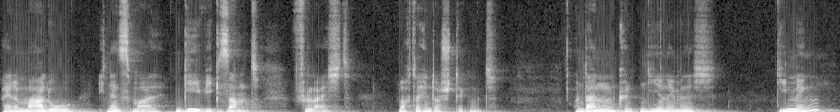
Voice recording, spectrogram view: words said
eine Malo, ich nenne es mal G wie Gesamt vielleicht, noch dahinter steckend. Und dann könnten hier nämlich die Mengen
